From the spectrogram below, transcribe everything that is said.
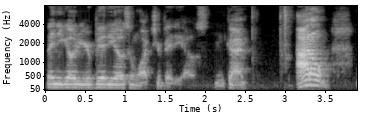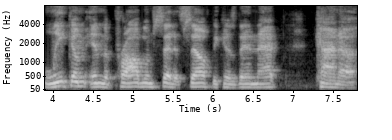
then you go to your videos and watch your videos. Okay. I don't link them in the problem set itself because then that kind of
